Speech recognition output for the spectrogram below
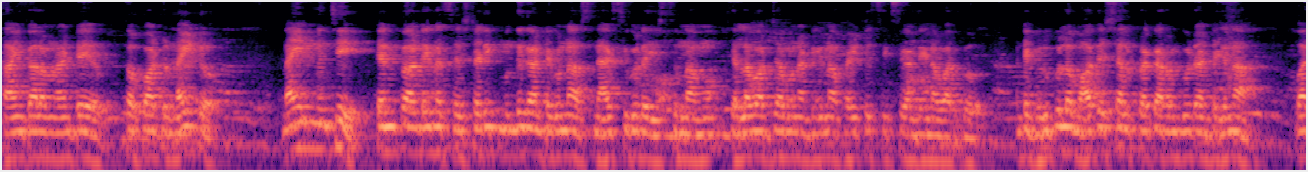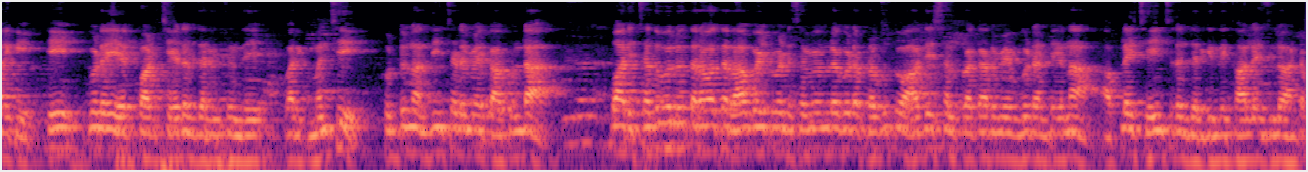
సాయంకాలం అంటే తో పాటు నైట్ నైన్ నుంచి టెన్ అంటే స్టడీకి ముందుగా అంటే కూడా స్నాక్స్ కూడా ఇస్తున్నాము. తెల్లవారుజామున అంటే కన్నా ఫైవ్ టు సిక్స్ అంటే వరకు. అంటే గురుకులం ఆదేశాల ప్రకారం కూడా అంటే కన్నా వారికి టీ కూడా ఏర్పాటు చేయడం జరుగుతుంది. వారికి మంచి ఫుడ్ను అందించడమే కాకుండా వారి చదువులు తర్వాత రాబోయేటువంటి సమయంలో కూడా ప్రభుత్వ ఆదేశాల ప్రకారం మేము కూడా అంటే అప్లై చేయించడం జరిగింది. కాలేజీలో అంటే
